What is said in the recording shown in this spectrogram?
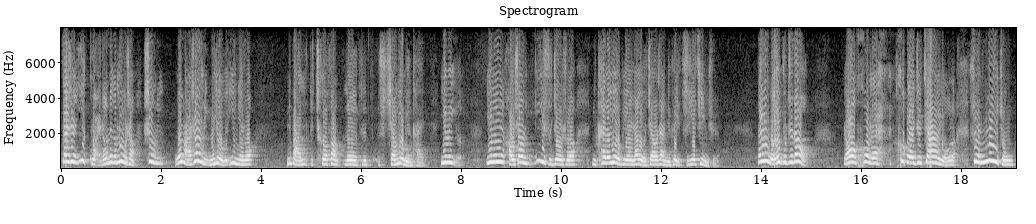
但是一拐到那个路上，是，我马上里面就有个意念说，你把车放呃向右边开，因为因为好像意思就是说，你开到右边，然后有加油站，你可以直接进去，但是我又不知道，然后后来 后来就加上油了，所以那种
